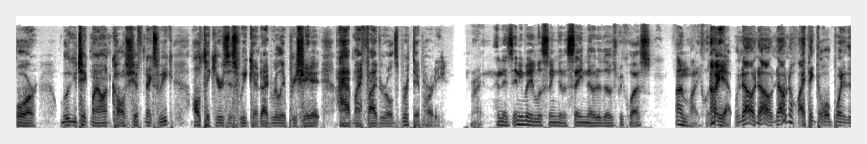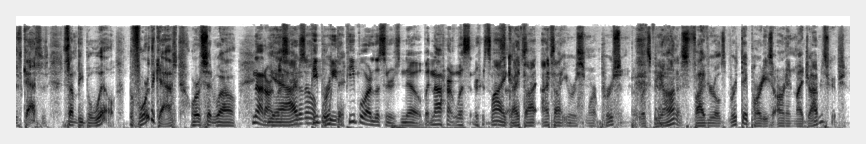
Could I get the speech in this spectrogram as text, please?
Or, will you take my on call shift next week? I'll take yours this weekend. I'd really appreciate it. I have my five year old's birthday party. right and is anybody listening going to say no to those requests Unlikely. Oh yeah, no, no, no, no. I think the whole point of this cast is some people will before the cast, or have said, "Well, Not our yeah, listeners. I don't know." People, we, people, our listeners know, but not our listeners. Mike, I thought I thought you were a smart person, but let's be honest, five year olds' birthday parties aren't in my job description.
